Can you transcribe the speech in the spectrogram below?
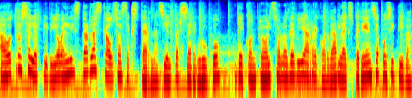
a otro se le pidió enlistar las causas externas y el tercer grupo, de control solo debía recordar la experiencia positiva.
